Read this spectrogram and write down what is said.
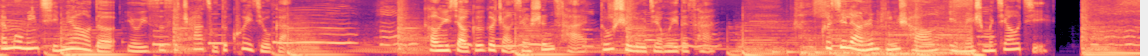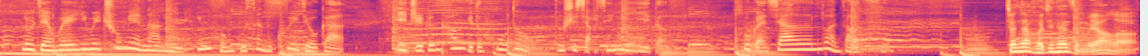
还莫名其妙的有一丝丝插足的愧疚感。康宇小哥哥长相身材都是陆建威的菜，可惜两人平常也没什么交集。陆建威因为出面那缕阴魂不散的愧疚感，一直跟康宇的互动都是小心翼翼的，不敢瞎恩恩乱造次。江家禾今天怎么样了？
